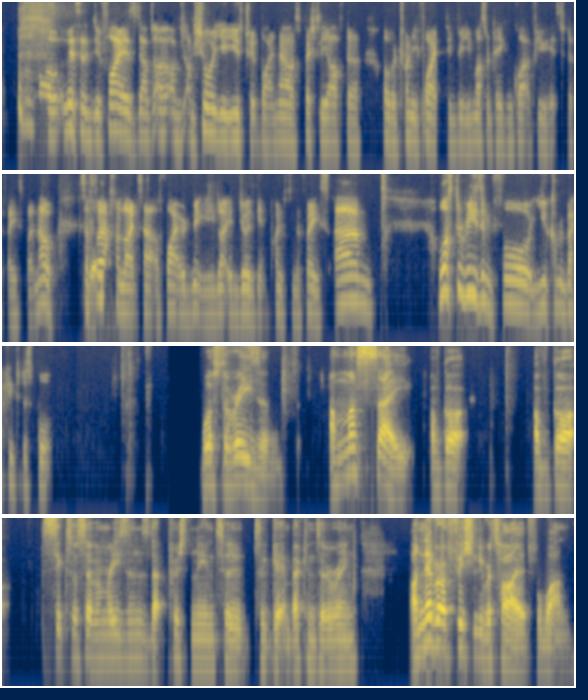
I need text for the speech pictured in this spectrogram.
oh, listen, your fighters, I'm, I'm, I'm, sure you're used to it by now, especially after over 20 fights. You must have taken quite a few hits to the face, but no, it's a yeah. first for lights out. A fighter admitting he like enjoys getting punched in the face. Um, What's the reason for you coming back into the sport? What's the reason? I must say, I've got, I've got six or seven reasons that pushed me into to getting back into the ring. I never officially retired for one,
